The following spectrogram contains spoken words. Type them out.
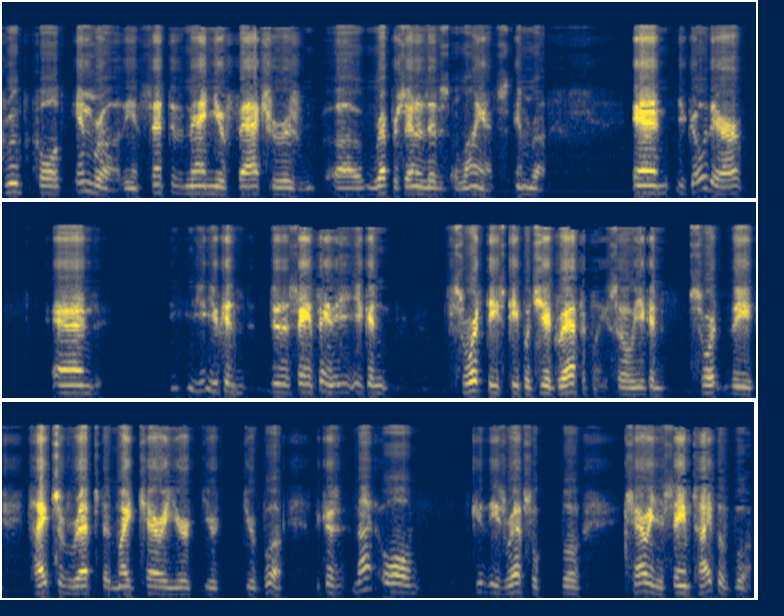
group called IMRA, the Incentive Manufacturers uh, Representatives Alliance, IMRA, and you go there, and you, you can do the same thing. You can sort these people geographically, so you can sort the types of reps that might carry your your your book, because not all these reps will, will carry the same type of book,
